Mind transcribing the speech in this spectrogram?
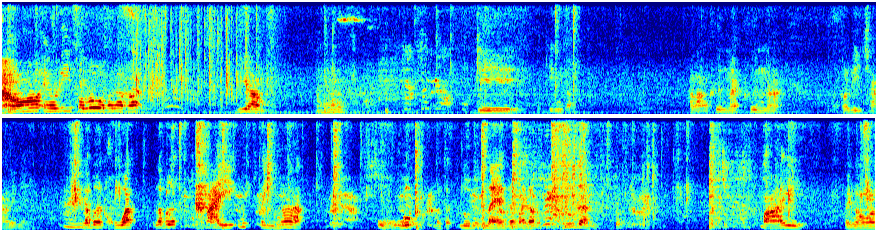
อ๋อเอลลี่โซโล่ซะแล้วครับ เยี่ยมอือฮึดีกินกับพลังขึ้นไหมขึ้นนะมันก็รีช้าได้ไงอ่าฮะระเบิดขวดระเบิดไข่อุ้ยตีห้าดโอ้โห มันจะรุนแรงเกินไปแล้วเพื่อน ไป ไปนอน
